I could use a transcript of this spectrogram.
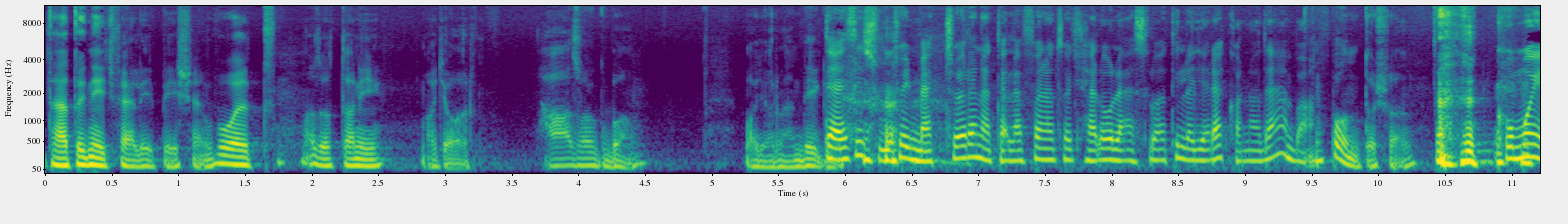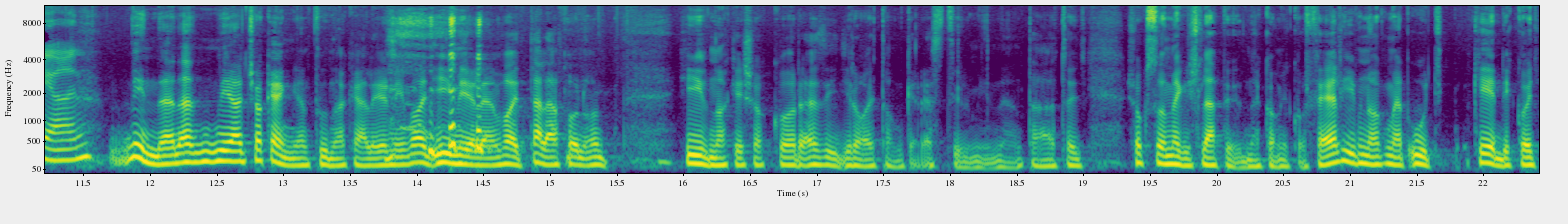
tehát hogy négy fellépésen volt az ottani magyar házakban magyar vendég. De ez is úgy, hogy megcsörren a telefonot, hogy Hello László Attila, gyere Kanadába? Pontosan. Komolyan? Minden, mivel csak engem tudnak elérni, vagy e-mailen, vagy telefonon hívnak, és akkor ez így rajtam keresztül minden. Tehát, hogy sokszor meg is lepődnek, amikor felhívnak, mert úgy kérdik, hogy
